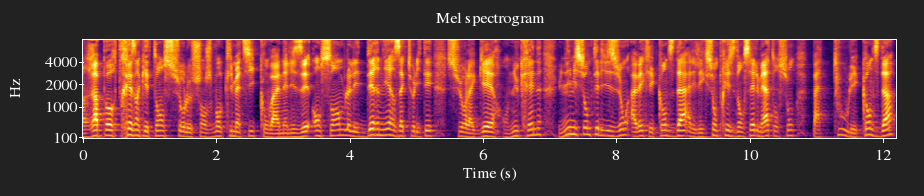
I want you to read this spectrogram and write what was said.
Un rapport très inquiétant sur le changement climatique qu'on va analyser ensemble, les dernières actualités sur la guerre en Ukraine, une émission de télévision avec les candidats à l'élection présidentielle, mais attention, pas tous les candidats,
